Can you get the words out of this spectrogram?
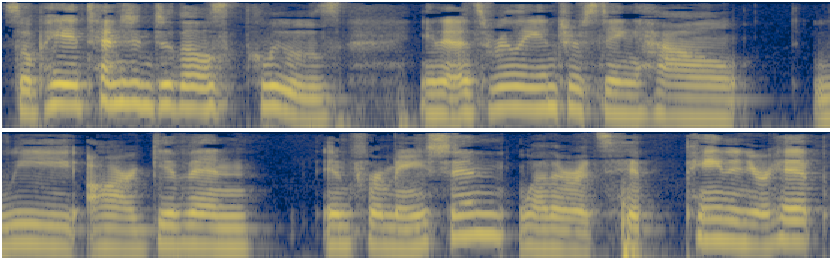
So pay attention to those clues. You know, it's really interesting how we are given information, whether it's hip pain in your hip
